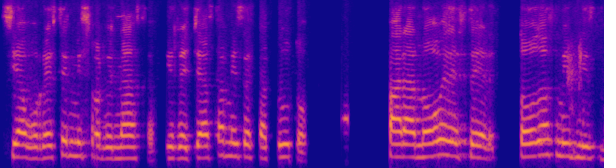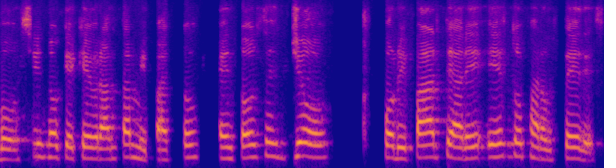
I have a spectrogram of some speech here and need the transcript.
si aborrecen mis ordenanzas y rechazan mis estatutos para no obedecer todas mis, mis voces, sino que quebrantan mi pacto, entonces yo, por mi parte, haré esto para ustedes.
